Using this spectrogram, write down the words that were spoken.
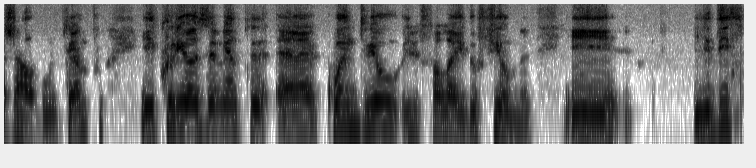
já há algum tempo. E curiosamente uh, quando eu lhe falei do filme e lhe disse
